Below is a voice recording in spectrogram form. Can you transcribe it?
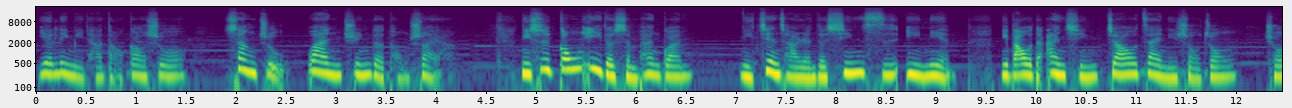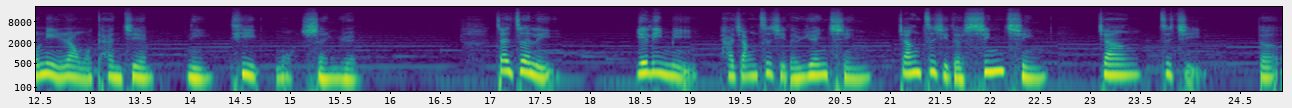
耶利米他祷告说：“上主万军的统帅啊，你是公义的审判官，你鉴察人的心思意念，你把我的案情交在你手中，求你让我看见，你替我伸冤。”在这里，耶利米。他将自己的冤情、将自己的心情、将自己的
